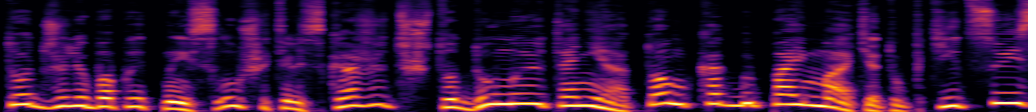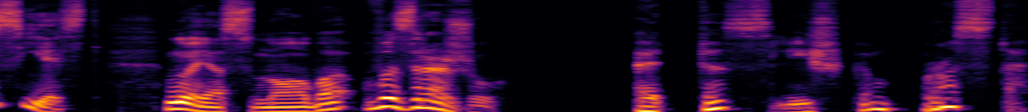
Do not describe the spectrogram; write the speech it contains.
Тот же любопытный слушатель скажет, что думают они о том, как бы поймать эту птицу и съесть, но я снова возражу. Это слишком просто.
